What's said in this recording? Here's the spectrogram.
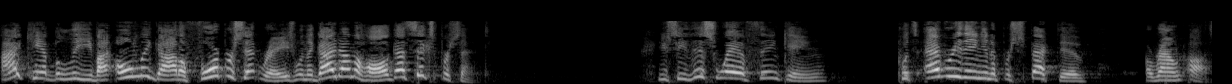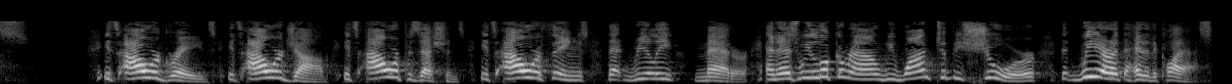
I can't believe I only got a 4% raise when the guy down the hall got 6%. You see, this way of thinking puts everything in a perspective around us. It's our grades. It's our job. It's our possessions. It's our things that really matter. And as we look around, we want to be sure that we are at the head of the class,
